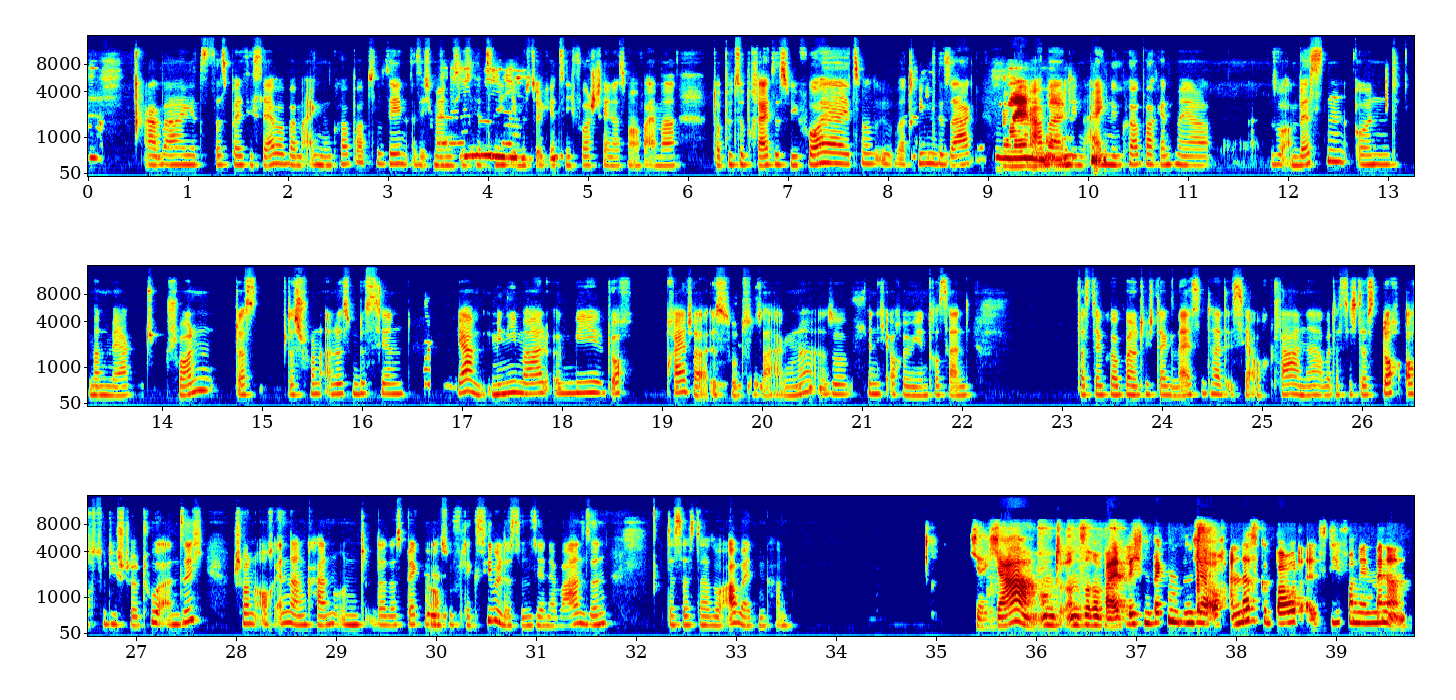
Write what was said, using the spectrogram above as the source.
Aber jetzt das bei sich selber, beim eigenen Körper zu sehen, also ich meine, es ist jetzt nicht, ihr müsst euch jetzt nicht vorstellen, dass man auf einmal doppelt so breit ist wie vorher, jetzt mal übertrieben gesagt. Nein, aber nein. den eigenen Körper kennt man ja so am besten und man merkt schon, dass das schon alles ein bisschen, ja, minimal irgendwie doch breiter ist sozusagen. Ne? Also finde ich auch irgendwie interessant was der Körper natürlich da geleistet hat, ist ja auch klar, ne? Aber dass sich das doch auch so die Statur an sich schon auch ändern kann und da das Becken auch so flexibel ist, das ist ja der Wahnsinn, dass das da so arbeiten kann. Ja, ja, und unsere weiblichen Becken sind ja auch anders gebaut als die von den Männern.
